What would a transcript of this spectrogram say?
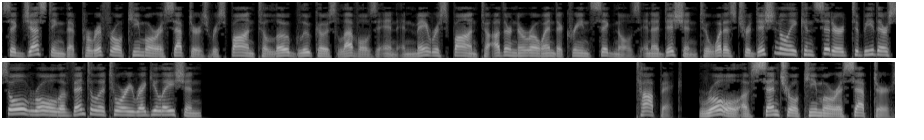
suggesting that peripheral chemoreceptors respond to low glucose levels in and may respond to other neuroendocrine signals in addition to what is traditionally considered to be their sole role of ventilatory regulation. Topic: Role of central chemoreceptors.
